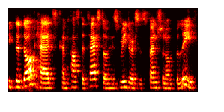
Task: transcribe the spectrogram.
If the dog heads can pass the test of his reader's suspension of belief,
